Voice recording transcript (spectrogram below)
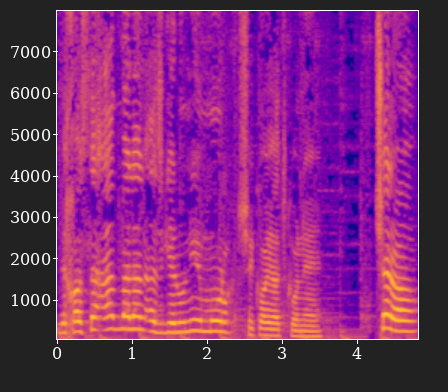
می‌خواسته اولا از گرونی مرغ شکایت کنه. چرا؟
